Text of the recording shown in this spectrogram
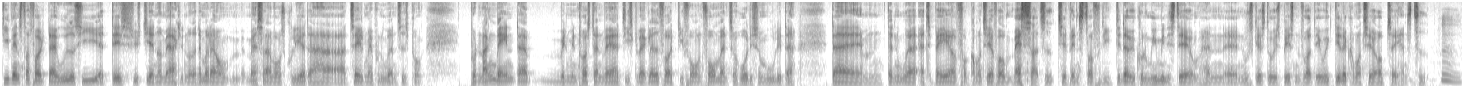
de venstrefolk, der er ude og sige, at det synes de er noget mærkeligt noget, dem er der jo masser af vores kolleger, der har talt med på nuværende tidspunkt, på den lange bane, der vil min påstand være, at de skal være glade for, at de får en formand så hurtigt som muligt, der, der, øhm, der nu er, er tilbage og for, kommer til at få masser af tid til Venstre, fordi det der økonomiministerium, han øh, nu skal stå i spidsen for, det er jo ikke det, der kommer til at optage hans tid. Hmm.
